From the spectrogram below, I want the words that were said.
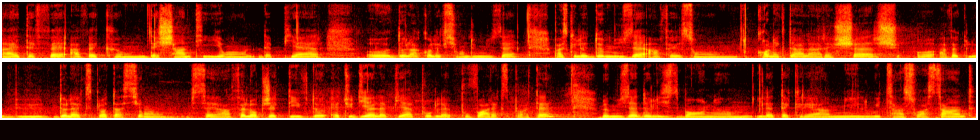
a été fait avec des chantillons de pierres de la collection du musée, parce que les deux musées, en fait, sont connectés à la recherche avec le but de l'exploitation. C'est en fait l'objectif d'étudier les pierres pour les pouvoir exploiter. Le musée de Lisbonne, il a été créé en 1860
